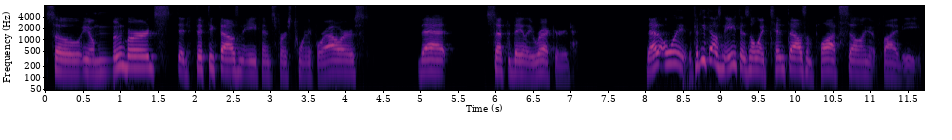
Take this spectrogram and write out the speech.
So, you know, Moonbirds did 50,000 ETH in its first 24 hours. That set the daily record. That only 50,000 ETH is only 10,000 plots selling at 5 ETH,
